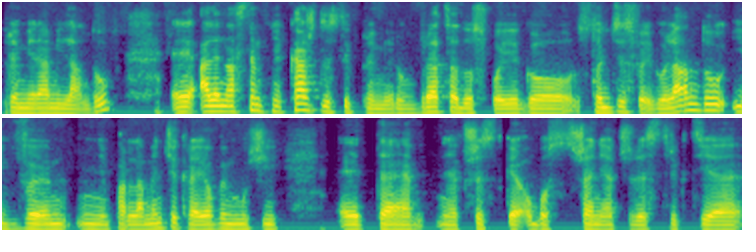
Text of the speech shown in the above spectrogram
premierami landów, ale następnie każdy z tych premierów wraca do swojego stolicy swojego landu i w parlamencie krajowym musi te wszystkie obostrzenia czy restrykcje e,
